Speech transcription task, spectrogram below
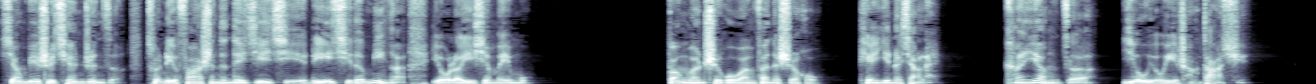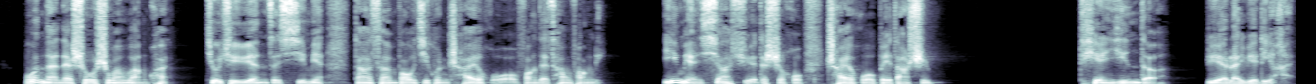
想必是前阵子村里发生的那几起离奇的命案有了一些眉目。傍晚吃过晚饭的时候。天阴了下来，看样子又有一场大雪。我奶奶收拾完碗筷，就去院子西面，打算抱几捆柴火放在仓房里，以免下雪的时候柴火被打湿。天阴的越来越厉害，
